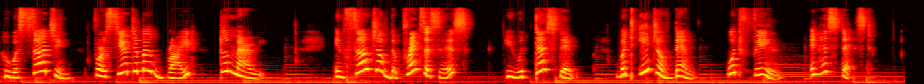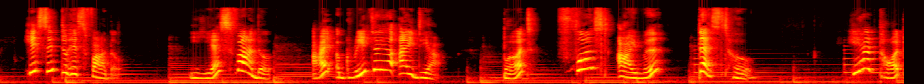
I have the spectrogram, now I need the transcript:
who was searching for a suitable bride to marry. In search of the princesses, he would test them, but each of them would fail in his test. He said to his father, Yes, father, I agree to your idea, but first I will test her. He had thought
